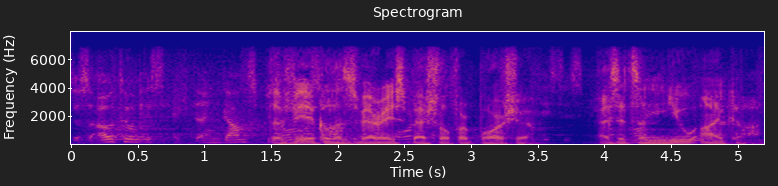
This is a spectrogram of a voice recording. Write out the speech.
The vehicle is very special for Porsche, as it's a new icon.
